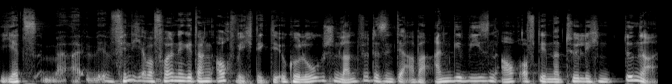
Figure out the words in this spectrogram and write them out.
Jetzt äh, finde ich aber folgende Gedanken auch wichtig. Die ökologischen Landwirte sind ja aber angewiesen auch auf den natürlichen Dünger.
